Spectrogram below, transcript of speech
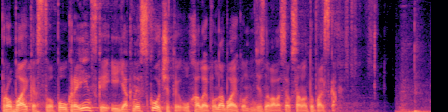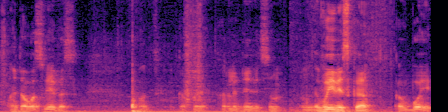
Про байкерство по-українськи і як не вскочити у халепу на байку, дізнавалася Оксана Тупальська. Это Лас-Вегас. Вот, кафе Харли Дэвидсон. Вывеска «Ковбой,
